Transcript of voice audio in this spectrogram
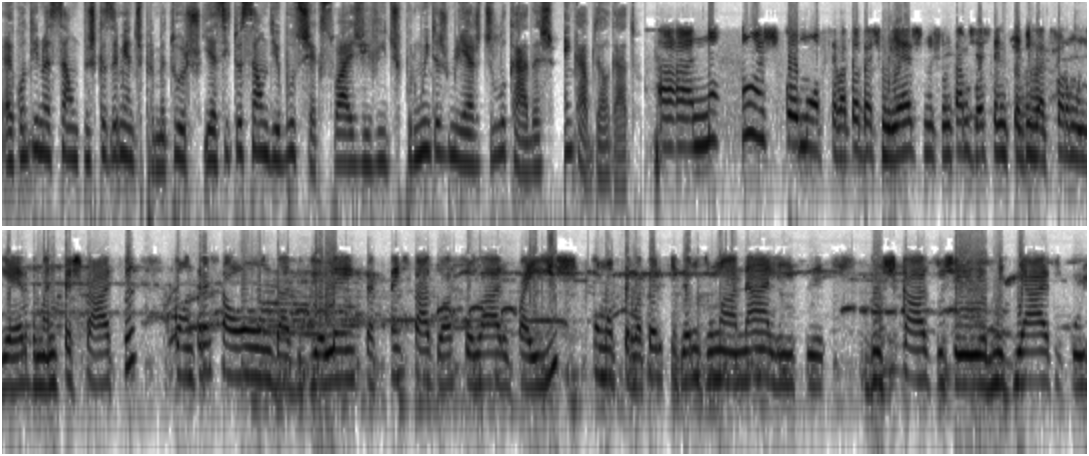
a continuação dos casamentos prematuros e a situação de abusos sexuais vividos por muitas mulheres deslocadas em Cabo Delgado. Ah, nós, como Observatório das Mulheres, nos juntamos a esta iniciativa de For Mulher de manifestar-se contra esta onda de violência que tem estado a assolar o país. Como observatório fizemos uma análise dos casos eh, mediáticos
